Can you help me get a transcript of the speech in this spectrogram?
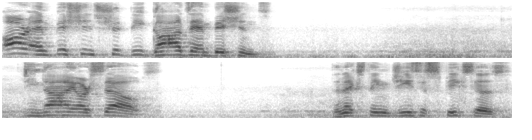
Our ambitions should be God's ambitions. Deny ourselves. The next thing Jesus speaks is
